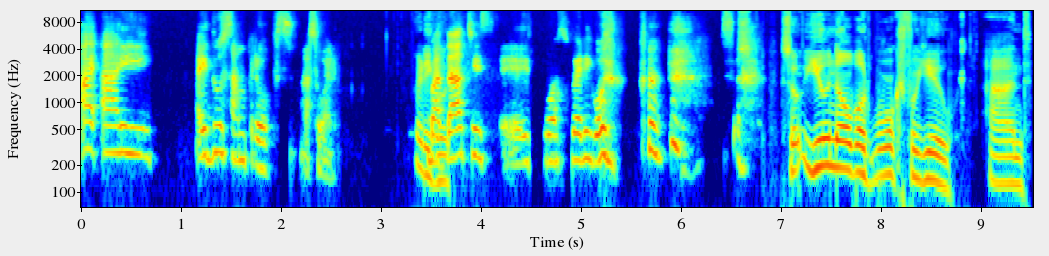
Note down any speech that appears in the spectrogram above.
I, I i do some proofs as well Very but good. that is it was very good So- So you know what worked for you, and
